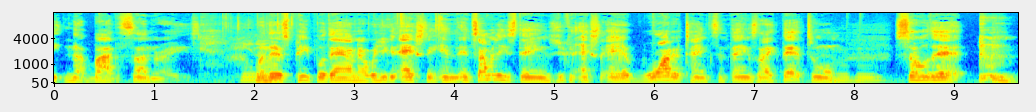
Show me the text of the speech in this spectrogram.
eaten up by the sun rays. you know? When there's people down there where you can actually, and, in some of these things, you can actually add water tanks and things like that to them Mm-hmm. so that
